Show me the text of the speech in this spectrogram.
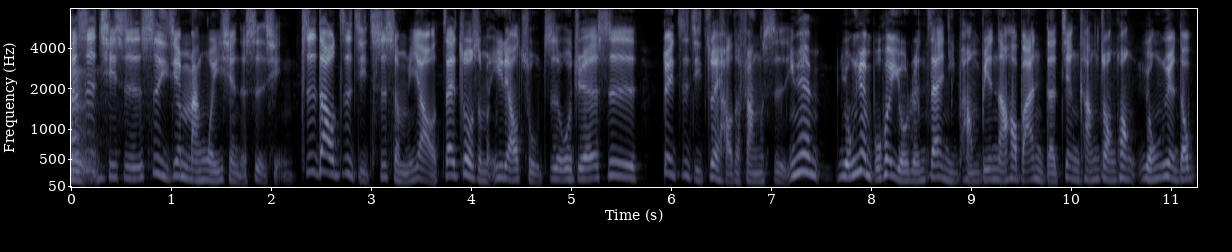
但是其实是一件蛮危险的事情。知道自己吃什么药，在做什么医疗处置，我觉得是。对自己最好的方式，因为永远不会有人在你旁边，然后把你的健康状况永远都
